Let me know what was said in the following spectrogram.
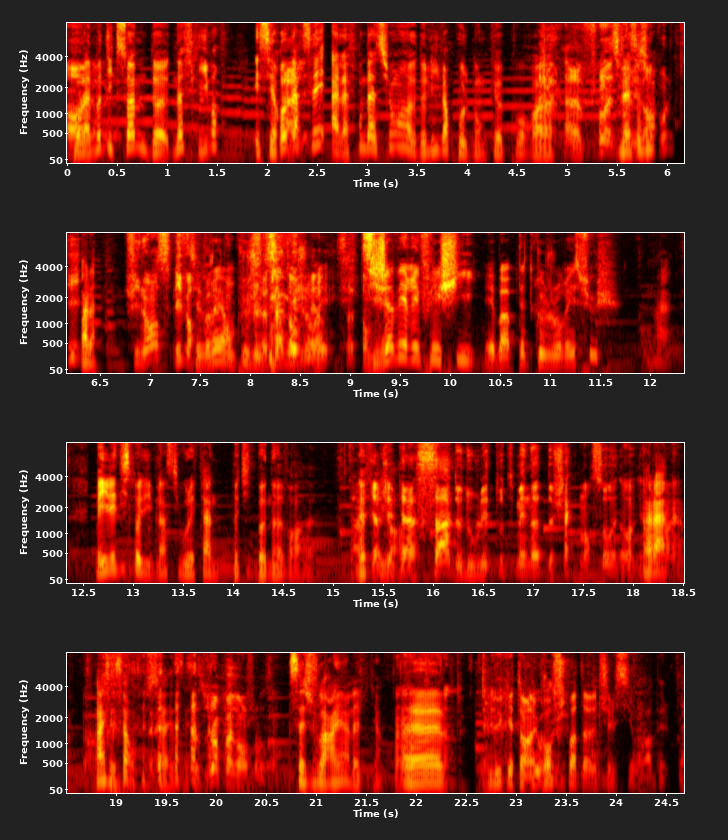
pour Oh la modique somme de 9 livres et c'est reversé à la fondation euh, de Liverpool donc euh, pour euh. À la fondation de Liverpool qui Voilà. finance Liverpool. C'est vrai, en plus, je Ça- le savais, j'aurais- Si j'avais réfléchi, eh ben peut-être que j'aurais su. voilà. mais il est disponible hein, si vous voulez faire une petite bonne œuvre euh. J'étais à ça de doubler toutes mes notes de chaque morceau et de revenir Voilà. en arrière. quoi. ouais c'est ça en plus ouais, Ça se joue à pas grand chose. ça se joue à rien la vie hein. Ouais, Euh, putain. Luc étant un grand supporter de Chelsea, on le rappelle. Euh,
